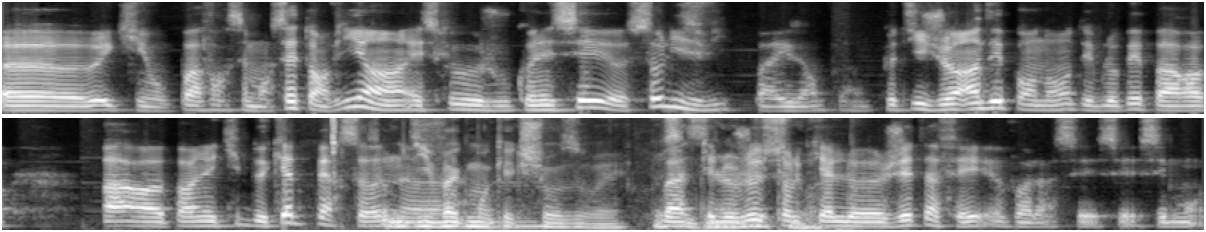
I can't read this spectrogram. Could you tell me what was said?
euh, et qui n'ont pas forcément cette envie, hein, est-ce que vous connaissez euh, Solis V par exemple, un petit jeu indépendant développé par par, par une équipe de quatre personnes. Ça me dit euh, vaguement quelque chose, ouais. bah, c'est le jeu sur lequel euh, j'ai taffé. Voilà, c'est mon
